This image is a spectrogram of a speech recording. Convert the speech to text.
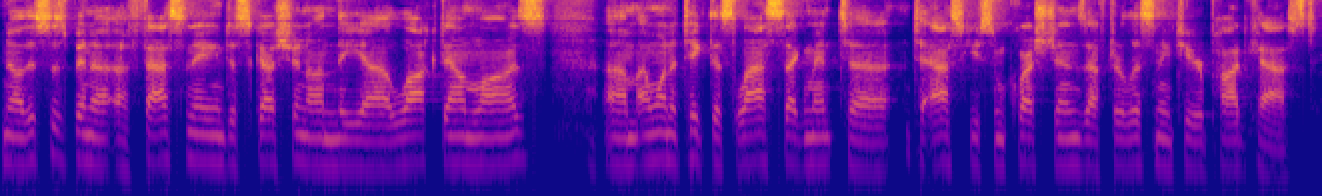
No, this has been a, a fascinating discussion on the uh, lockdown laws. Um, I want to take this last segment to, to ask you some questions after listening to your podcast.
